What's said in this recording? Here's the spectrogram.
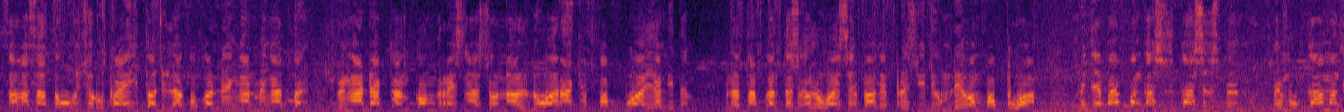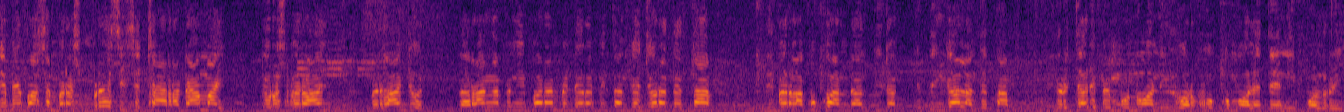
Salah satu unsur upaya itu dilakukan dengan mengadakan Kongres Nasional 2 Rakyat Papua yang menetapkan Tes Oluwai sebagai Presidium Dewan Papua. Menyebabkan kasus-kasus pembukaan kebebasan berekspresi secara damai terus berlanjut. Larangan pengibaran bendera bintang kejora tetap diberlakukan dan tidak ketinggalan tetap terjadi pembunuhan di luar hukum oleh TNI Polri.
